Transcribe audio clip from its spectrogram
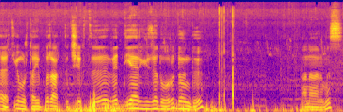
Evet yumurtayı bıraktı çıktı ve diğer yüze doğru döndü. Ana arımız.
